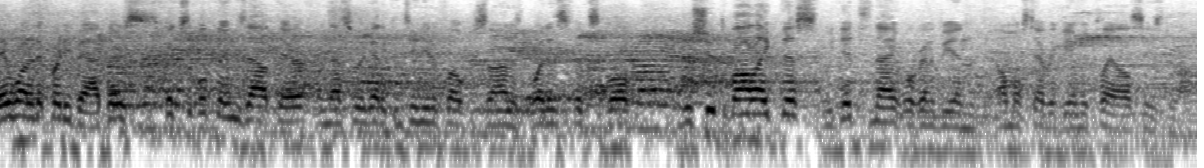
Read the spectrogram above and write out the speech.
they wanted it pretty bad. There's fixable things out there, and that's what we got to continue to focus on is what is fixable. If we shoot the ball like this, we did tonight, we're going to be in almost every game we play all season long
